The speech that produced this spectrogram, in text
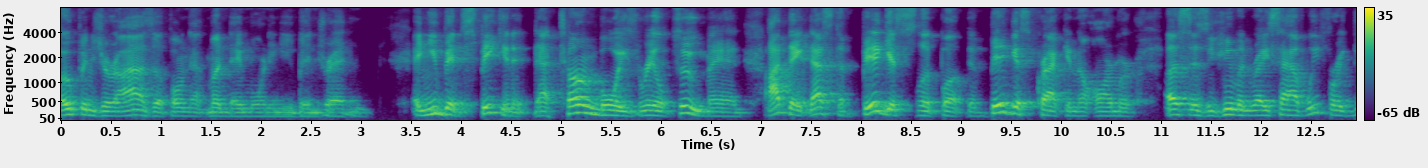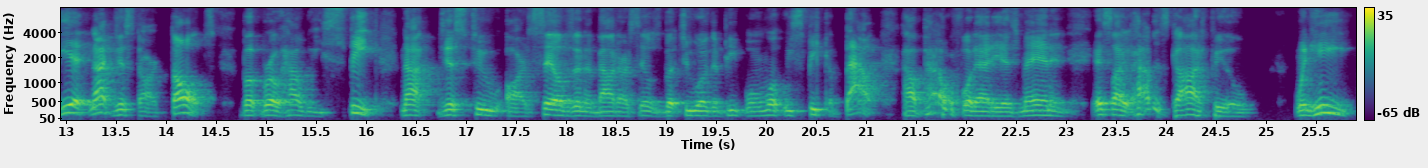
opens your eyes up on that Monday morning you've been dreading? And you've been speaking it. That tongue boy's real too, man. I think that's the biggest slip up, the biggest crack in the armor us as a human race have. We forget not just our thoughts, but bro, how we speak, not just to ourselves and about ourselves, but to other people and what we speak about, how powerful that is, man. And it's like, how does God feel when he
